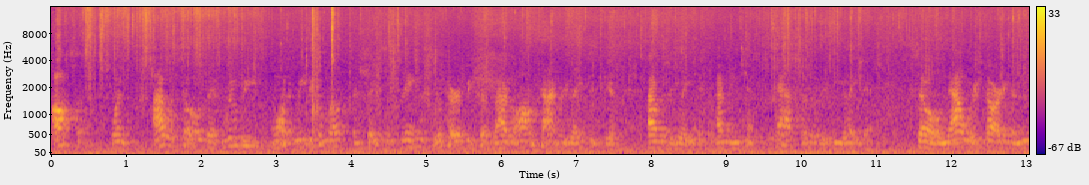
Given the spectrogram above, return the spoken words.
awesome. When I was told that Ruby wanted me to come up and say some things with her because our longtime relationship, I was elated. I mean, just absolutely elated. So now we're starting a new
